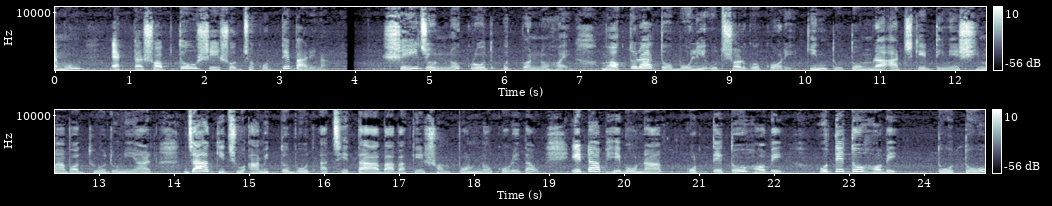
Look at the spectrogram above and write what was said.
এমন একটা শব্দও সে সহ্য করতে পারে না। সেই জন্য ক্রোধ উৎপন্ন হয়। ভক্তরা তো বলি উৎসর্গ করে, কিন্তু তোমরা আজকের দিনে সীমাবদ্ধ দুনিয়ার যা কিছু আমিত্ববোধ আছে তা বাবাকে সম্পন্ন করে দাও। এটা ভেবো না, করতে তো হবে, হতে তো হবে। তো তো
